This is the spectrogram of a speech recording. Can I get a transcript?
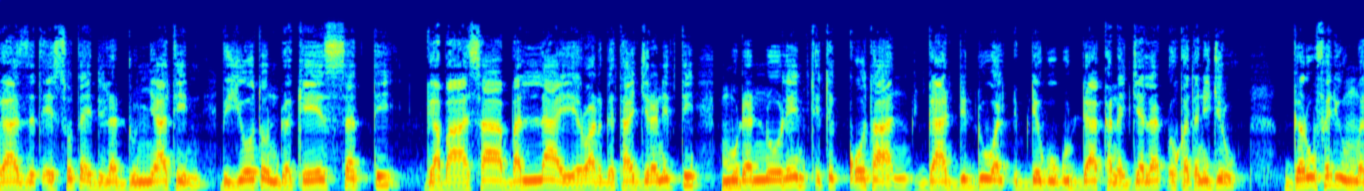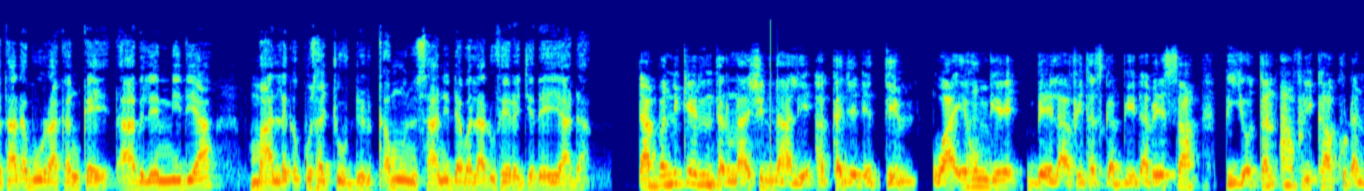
gaazexeessota idil addunyaatiin biyyoota hunda keessatti gabaasaa bal'aa yeroo argataa jiranitti mudannooleen xixiqqoo ta'an gaaddidduu waldhibdee guguddaa kana jala dhokatanii jiru. Garuu fedhii uummataa dhabuurraa kan ka'e dhaabileen miidiyaa maallaqa qusachuuf dirqamuun isaanii dabalaa dhufeera jedhee yaada. Dhaabbanni keer intarnaashinaalii akka jedhetti waa'ee hongee beelaa fi tasgabbii dhabeessaa biyyoottan Afrikaa kudhan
